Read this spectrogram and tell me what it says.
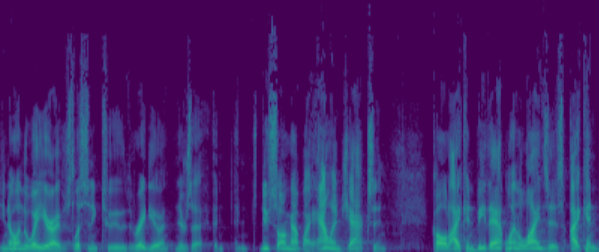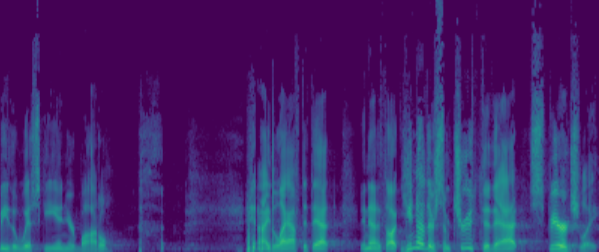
You know, on the way here, I was listening to the radio, and there's a, a, a new song out by Alan Jackson called I Can Be That. One of the lines is, I can be the whiskey in your bottle. And I laughed at that. And then I thought, you know, there's some truth to that spiritually.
